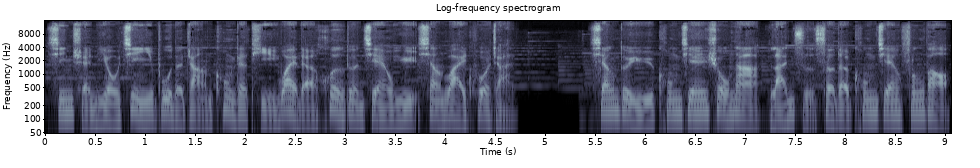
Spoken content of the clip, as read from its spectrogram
心神又进一步的掌控着体外的混沌剑域向外扩展。相对于空间兽那蓝紫色的空间风暴，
